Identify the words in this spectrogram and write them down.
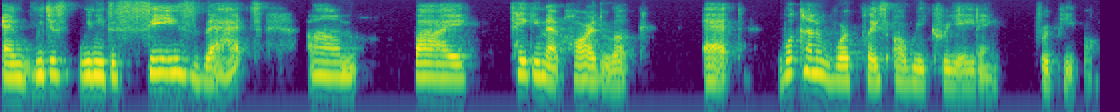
And we just, we need to seize that um, by taking that hard look at what kind of workplace are we creating for people?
